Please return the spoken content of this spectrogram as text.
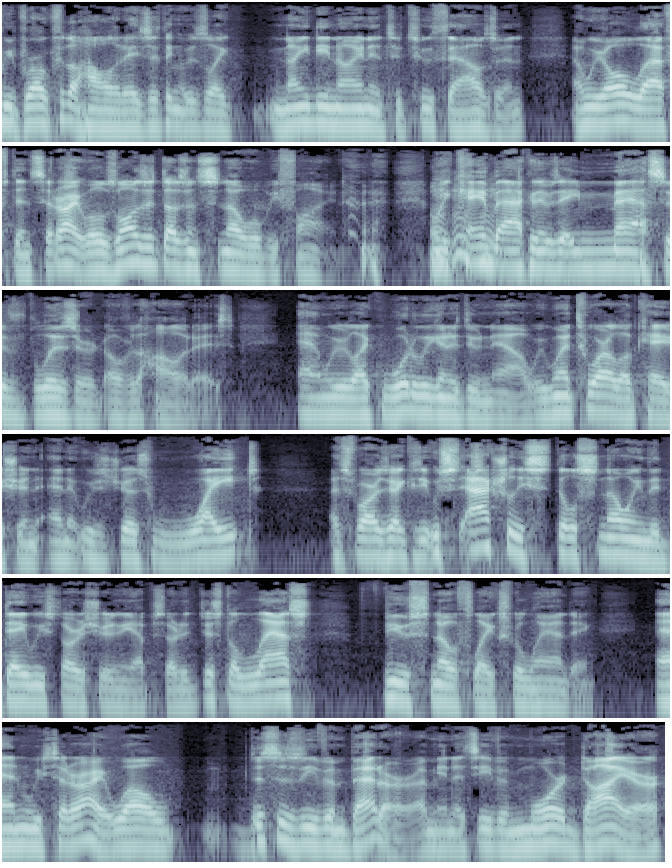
we broke for the holidays. I think it was like 99 into 2000. And we all left and said, all right, well, as long as it doesn't snow, we'll be fine. and we came back and there was a massive blizzard over the holidays. And we were like, what are we going to do now? We went to our location and it was just white as far as I could see. It was actually still snowing the day we started shooting the episode. It just the last few snowflakes were landing. And we said, all right, well, this is even better. I mean, it's even more dire.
